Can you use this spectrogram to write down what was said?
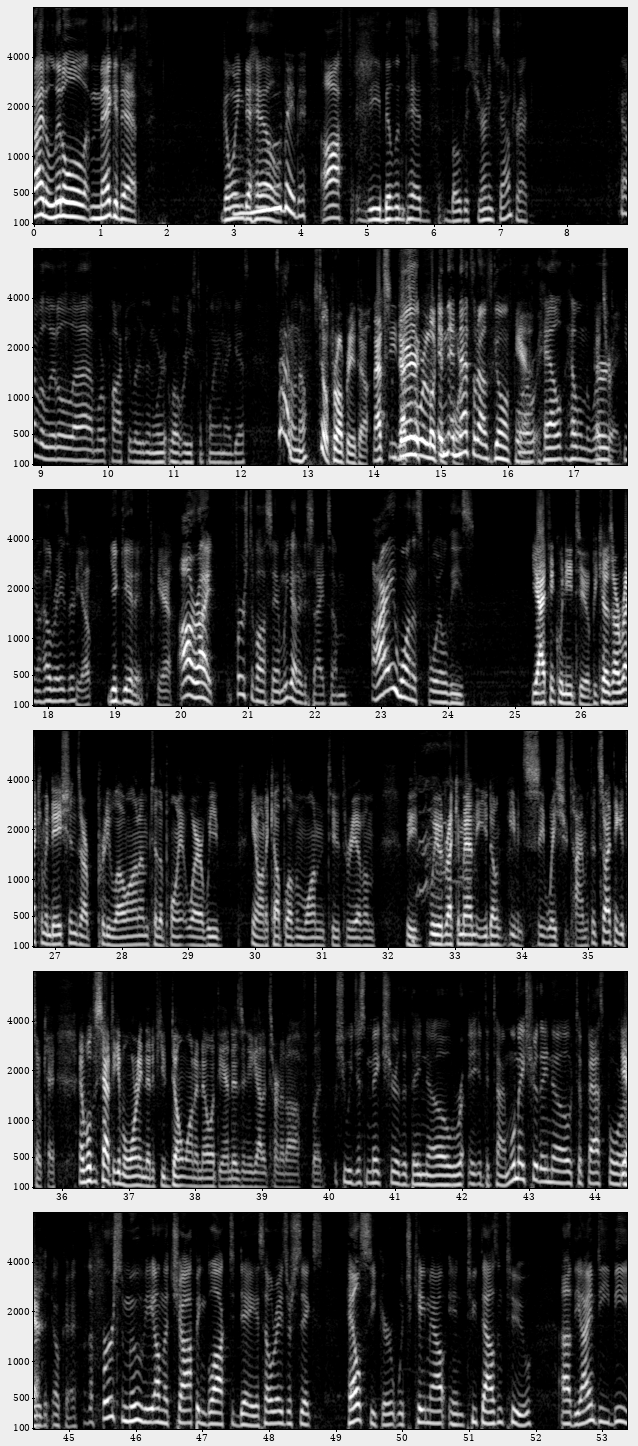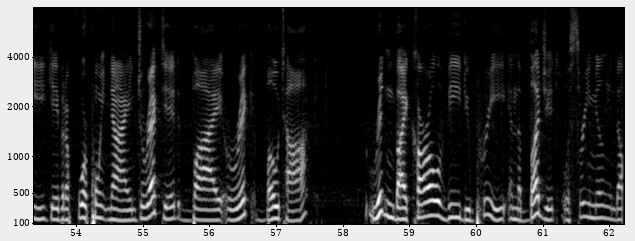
Right, a little Megadeth. Going to Hell Ooh, baby. off the Bill and Ted's Bogus Journey soundtrack. kind of a little uh, more popular than we're, what we're used to playing, I guess. So I don't know. Still appropriate though. That's that's Very- what we're looking and, for. and that's what I was going for. Yeah. Hell, hell in the That's word. right. You know, Hellraiser. Yep. You get it. Yeah. All right. First of all, Sam, we got to decide something. I want to spoil these. Yeah, I think we need to because our recommendations are pretty low on them to the point where we, you know, on a couple of them, one, two, three of them, we we would recommend that you don't even see, waste your time with it. So I think it's okay, and we'll just have to give a warning that if you don't want to know what the end is, and you got to turn it off. But Should we just make sure that they know at the time? We'll make sure they know to fast forward. Yeah. Okay. The first movie on the chopping block today is Hellraiser 6 Hellseeker, which came out in 2002. Uh, the IMDb gave it a 4.9, directed by Rick Bota, written by Carl V. Dupree, and the budget was $3 million.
